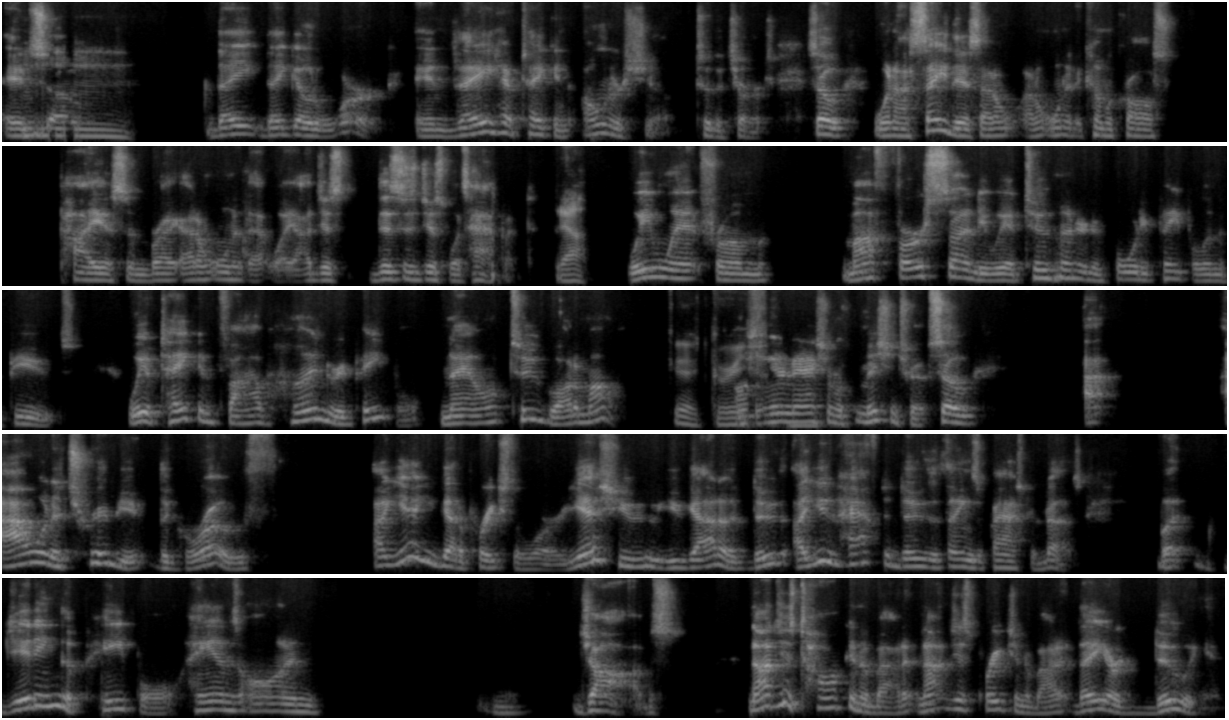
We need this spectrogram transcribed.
And mm-hmm. so they they go to work and they have taken ownership to the church. So when I say this, I don't I don't want it to come across pious and bright. I don't want it that way. I just this is just what's happened. Yeah. We went from my first Sunday, we had 240 people in the pews. We have taken 500 people now to Guatemala. Good grief. On the international mission trip. So I I would attribute the growth. Uh, yeah, you got to preach the word. Yes, you you got to do. Uh, you have to do the things a pastor does, but getting the people hands-on jobs, not just talking about it, not just preaching about it. They are doing it,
